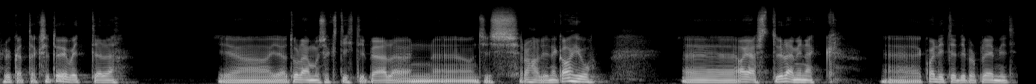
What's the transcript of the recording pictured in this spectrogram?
lükatakse töövõtjale. ja, ja tulemuseks tihtipeale on, on siis rahaline kahju, ajast üleminek, kvaliteediprobleemid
